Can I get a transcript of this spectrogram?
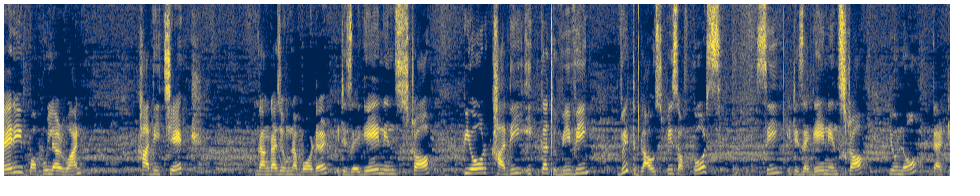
very popular one khadi check Ganga Jamuna border it is again in stock pure khadi ikat weaving with blouse piece of course see it is again in stock you know that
